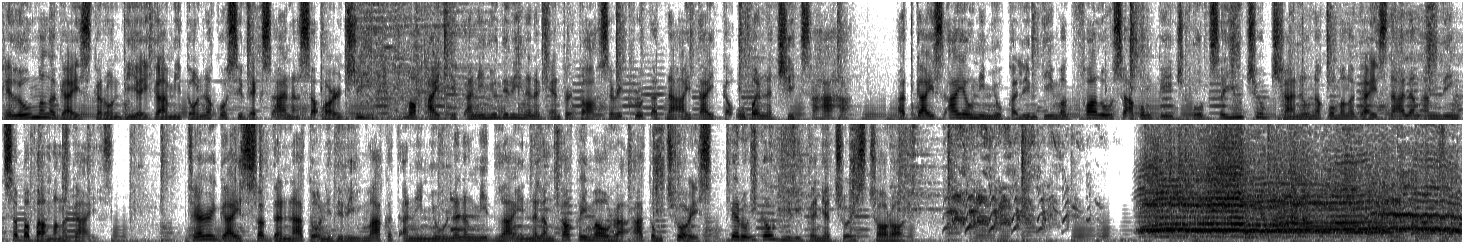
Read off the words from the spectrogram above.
Hello mga guys karon di ay gamiton ako si Vexana sa RG, mapaikit aninyo diri na nag-enter to sa recruit at naay tight kauban na chicks hahaha. At guys ayaw ninyo kalimti mag-follow sa akong page og sa YouTube channel na ko mga guys na alang ang link sa baba mga guys. Terry guys sagdan nato ni diri makat aninyo na ng midline na lang to kay Maura atong choice, pero ikaw dili kanya choice charot.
